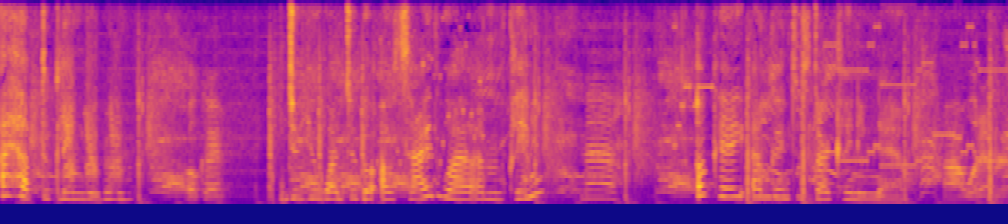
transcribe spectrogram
I have to clean your room. Okay. Do you want to go outside while I'm cleaning? Nah. Okay, I'm going to start cleaning now. Ah, whatever.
